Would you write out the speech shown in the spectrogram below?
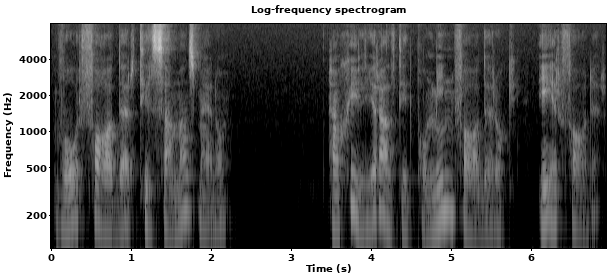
Vår Fader tillsammans med dem. Han skiljer alltid på min fader och er fader.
